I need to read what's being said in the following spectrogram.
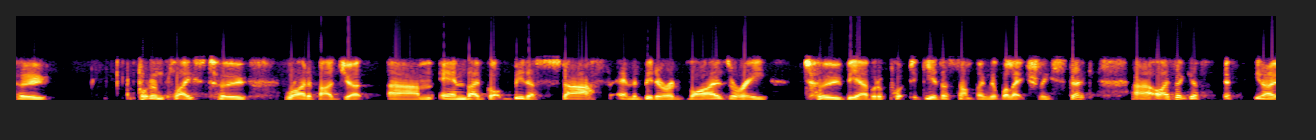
to put in place to write a budget, um, and they've got better staff and a better advisory to be able to put together something that will actually stick. Uh, I think if, if you know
